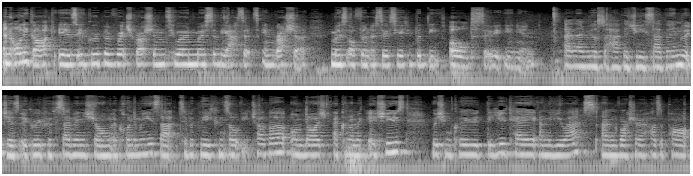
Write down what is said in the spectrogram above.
an oligarch is a group of rich Russians who own most of the assets in Russia, most often associated with the old Soviet Union. And then we also have the G7, which is a group of seven strong economies that typically consult each other on large economic issues, which include the UK and the US. And Russia has a part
